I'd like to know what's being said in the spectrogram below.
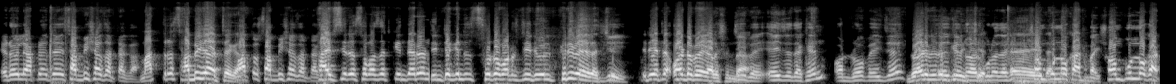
এটা হলো আপনার যে ছাব্বিশ হাজার টাকা। মাত্র ছাব্বিশ হাজার টাকা। মাত্র ছাব্বিশ হাজার টাকা। ফাইভ সিটের সোফা সেট কিনতে পারেন তিনটা কিন্তু ছোট বড় টি টেবিল ফ্রি পেয়ে যাচ্ছে এটা একটা অটো কালেকশন জি ভাই। এই যে দেখেন অড্রপ এই যে ড্রয়ের ভিতর কি ড্রয়ারগুলো দেখেন সম্পূর্ণ দেখেন। ভাই সম্পূর্ণ কাঠ।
